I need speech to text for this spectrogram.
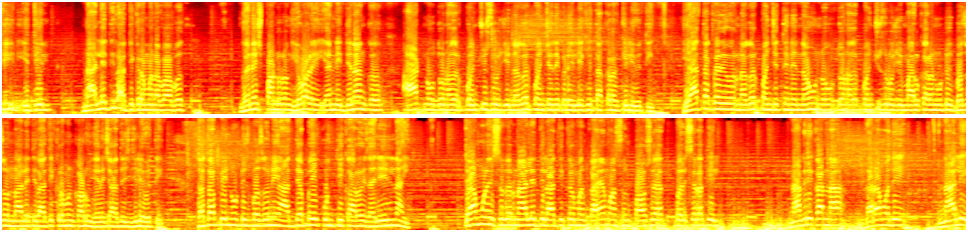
तीन येथील नाल्यातील अतिक्रमणाबाबत गणेश पांडुरंग हिवाळे यांनी दिनांक आठ नऊ दोन हजार पंचवीस रोजी नगरपंचायतीकडे लेखी तक्रार केली होती. या तक्रारीवर नगरपंचायतीने नऊ नऊ दोन हजार पंचवीस रोजी मालकाला नोटीस बजावून नाल्यातील अतिक्रमण काढून घेण्याचे आदेश दिले होते. तथापि नोटीस बजावणे अद्यापही कोणती कारवाई झालेली नाही. त्यामुळे सदर नाल्यातील अतिक्रमण कायम असून पावसाळ्यात परिसरातील नागरिकांना घरामध्ये नाले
